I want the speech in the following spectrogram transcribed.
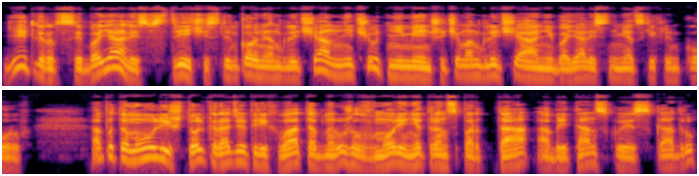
Гитлеровцы боялись встречи с линкорами англичан ничуть не меньше, чем англичане боялись немецких линкоров, а потому лишь только радиоперехват обнаружил в море не транспорта, а британскую эскадру,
